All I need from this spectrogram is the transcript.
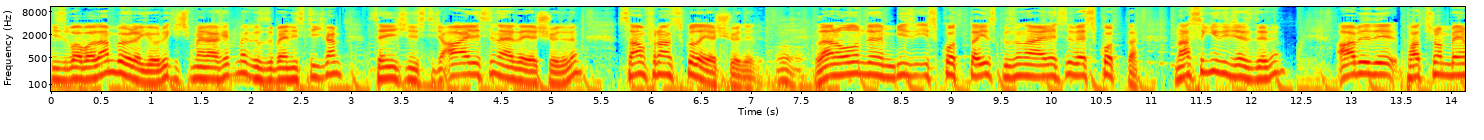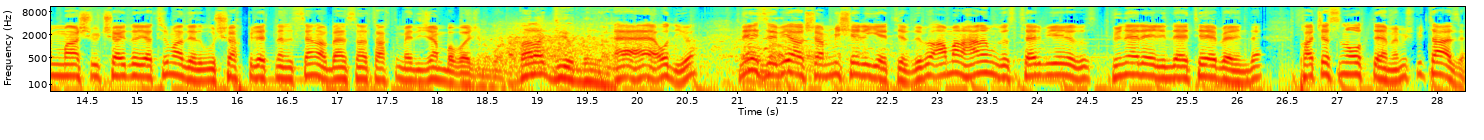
Biz babadan böyle gördük. Hiç merak etme kızı ben isteyeceğim. Senin için isteyeceğim. Ailesi nerede yaşıyor dedim. San Francisco'da yaşıyor dedi. Lan oğlum dedim biz İskot'tayız. Kızın ailesi Westcott'ta. Nasıl gideceğiz dedim. Abi dedi patron benim maaşı 3 aydır yatırma dedi. Uçak biletlerini sen al ben sana takdim edeceğim babacım dedi. Barak diyor bunları. He he o diyor. Neyse bir akşam Michel'i getirdi. Bu Aman hanım kız terbiyeli kız. Hüner elinde eteği belinde. Paçasına ot değmemiş bir taze.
